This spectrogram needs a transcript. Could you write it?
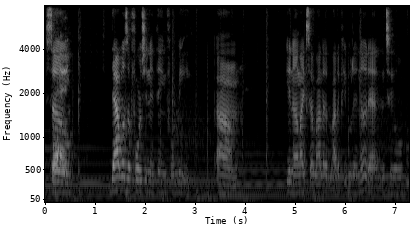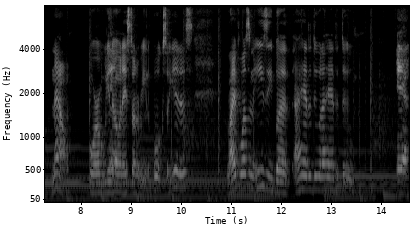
So that was a fortunate thing for me. Um, you know, like I said, a lot of a lot of people didn't know that until now, or you know, when they started reading the book. So yeah, this life wasn't easy, but I had to do what I had to do. Yeah,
